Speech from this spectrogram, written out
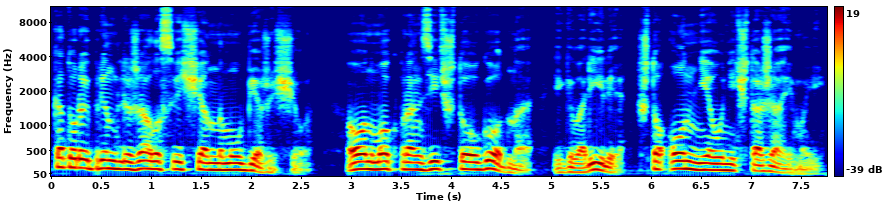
которое принадлежало священному убежищу. Он мог пронзить что угодно, и говорили, что он неуничтожаемый.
